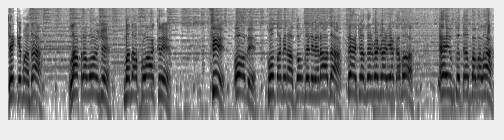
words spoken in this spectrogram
Tem que mandar lá para longe, mandar pro Acre. Se houve contaminação deliberada, fecha a cervejaria, acabou. É isso que eu tenho para falar.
